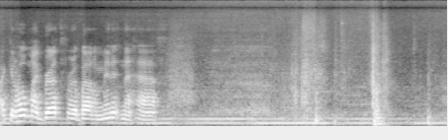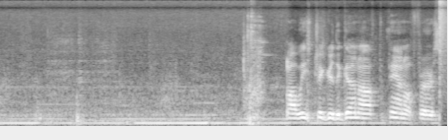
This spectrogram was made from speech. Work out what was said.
I can hold my breath for about a minute and a half. Always trigger the gun off the panel first.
